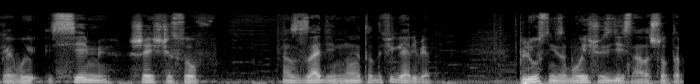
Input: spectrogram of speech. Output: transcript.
Как бы 7-6 часов за день Ну это дофига, ребят. Плюс, не забывай, еще здесь надо что-то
